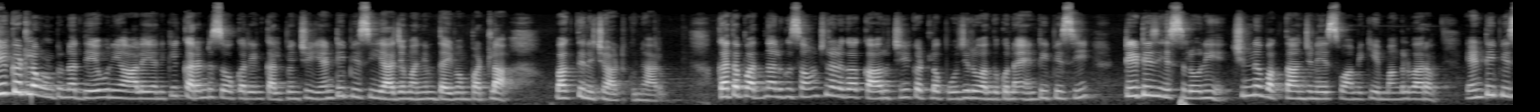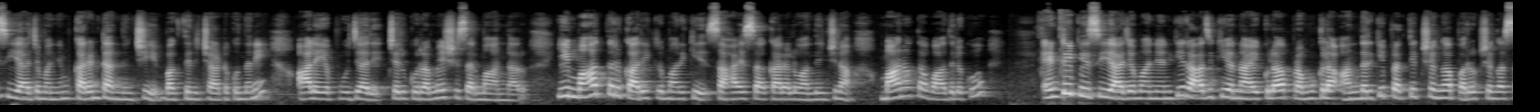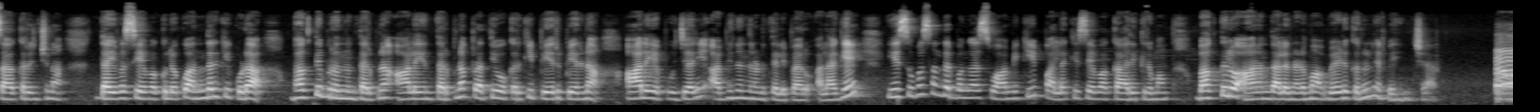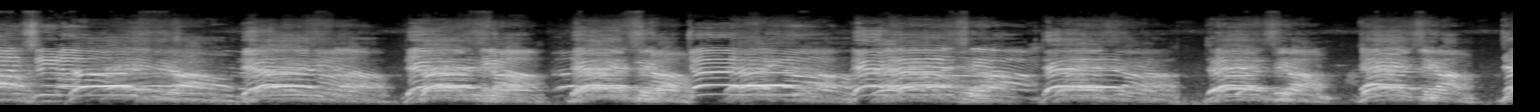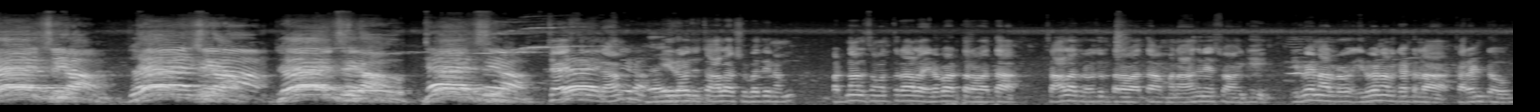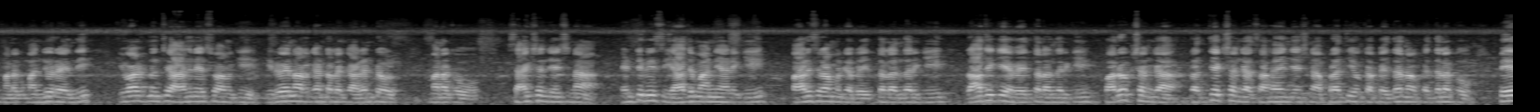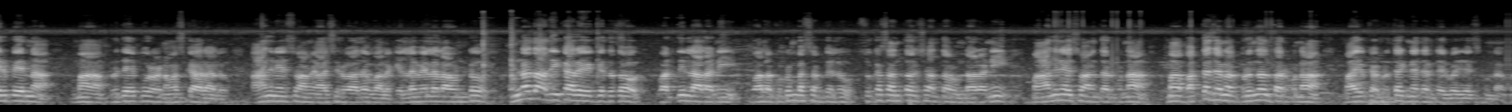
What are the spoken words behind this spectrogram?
చీకట్లో ఉంటున్న దేవుని ఆలయానికి కరెంటు సౌకర్యం కల్పించి ఎన్టీపీసీ యాజమాన్యం దైవం పట్ల భక్తిని చాటుకున్నారు. గత పద్నాలుగు సంవత్సరాలుగా కారు చీకట్లో పూజలు అందుకున్న ఎన్టీపీసీ టీటీఎస్లోని చిన్న భక్తాంజనేయ స్వామికి మంగళవారం ఎన్టీపీసీ యాజమాన్యం కరెంట్ అందించి భక్తిని చాటుకుందని ఆలయ పూజారి చెరుకు రమేష్ శర్మ అన్నారు. ఈ మహత్తర కార్యక్రమానికి సహాయ సహకారాలు అందించిన మానవతావాదులకు ఎన్టీపీసీ యాజమాన్యానికి రాజకీయ నాయకుల ప్రముఖుల అందరికీ ప్రత్యక్షంగా పరోక్షంగా సహకరించిన దైవ సేవకులకు అందరికీ కూడా భక్తి బృందం తరపున ఆలయం తరపున ప్రతి ఒక్కరికి పేరు పేరున ఆలయ పూజారి అభినందనలు తెలిపారు. అలాగే ఈ శుభ సందర్భంగా స్వామికి పల్లకి సేవ కార్యక్రమం భక్తులు ఆనందాల నడుమ వేడుకను నిర్వహించారు. జై శ్రీరామ్ ఈ రోజు చాలా శుభదినం. పద్నాలుగు సంవత్సరాల ఎడబాటు తర్వాత చాలా రోజుల తర్వాత మన ఆంజనేయ స్వామికి ఇరవై నాలుగు ఇరవై నాలుగు గంటల కరెంటు మనకు మంజూరైంది. ఇవాటి నుంచి ఆంజనేయ స్వామికి ఇరవై నాలుగు గంటల కరెంటు మనకు శాంక్షన్ చేసిన ఎన్టీపీసీ యాజమాన్యానికి పారిశ్రామికవేత్తలందరికీ రాజకీయవేత్తలందరికీ పరోక్షంగా ప్రత్యక్షంగా సహాయం చేసిన ప్రతి ఒక్క పెద్ద పెద్దలకు పేరు పేరున మా హృదయపూర్వక నమస్కారాలు. ఆంజనేయ స్వామి ఆశీర్వాదం వాళ్ళకి ఎల్లవేళలా ఉంటూ ఉన్నత అధికార యోగ్యతతో వర్ధిల్లాలని వాళ్ళ కుటుంబ సభ్యులు సుఖ సంతోషాలతో ఉండాలని మా ఆంజనేయ స్వామి తరఫున మా భక్తజన బృందం తరఫున మా యొక్క కృతజ్ఞతలు తెలియజేసుకున్నాం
